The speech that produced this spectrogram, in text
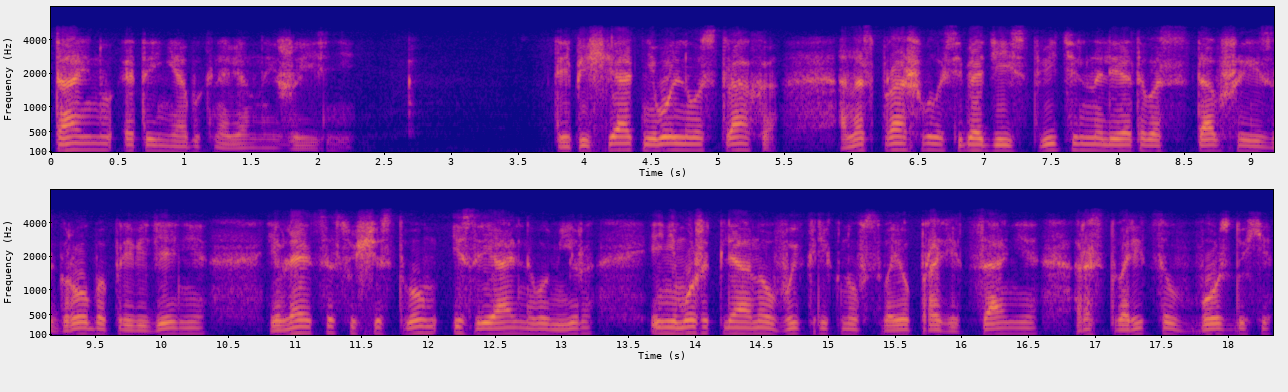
тайну этой необыкновенной жизни. Трепеща от невольного страха, она спрашивала себя, действительно ли это восставшее из гроба привидение является существом из реального мира, и не может ли оно, выкрикнув свое прорицание, раствориться в воздухе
